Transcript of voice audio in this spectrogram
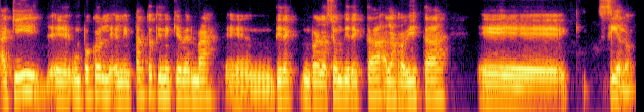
aquí un poco el, impacto tiene que ver más en, en relación directa a las revistas Cielo,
